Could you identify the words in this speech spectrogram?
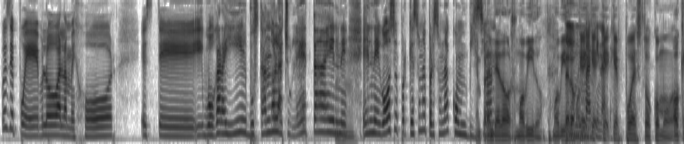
pues de pueblo, a lo mejor, este, y Bogar ahí buscando la chuleta, el, el, negocio, porque es una persona con visión. Emprendedor, movido, movido. Pero ¿qué, qué, puesto? ¿Cómo? Ok,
